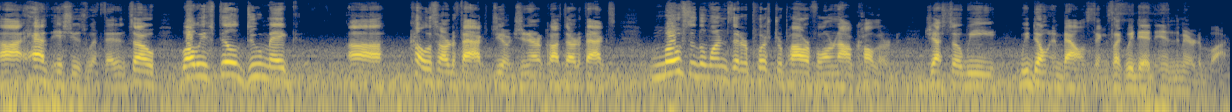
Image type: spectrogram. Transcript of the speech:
uh, have issues with it. And so, while we still do make uh, colorless artifacts, you know, generic cost artifacts, most of the ones that are pushed or powerful are now colored, just so we we don't imbalance things like we did in the Mirrodin block.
